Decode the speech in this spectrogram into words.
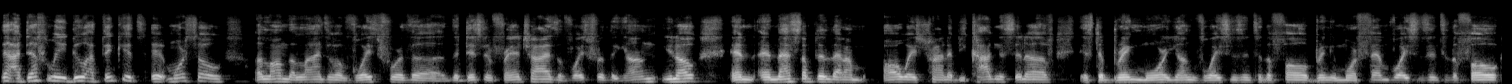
Yeah, I definitely do. I think it's it more so along the lines of a voice for the the disenfranchised, a voice for the young, you know, and and that's something that I'm always trying to be cognizant of is to bring more young voices into the fold, bringing more femme voices into the fold,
